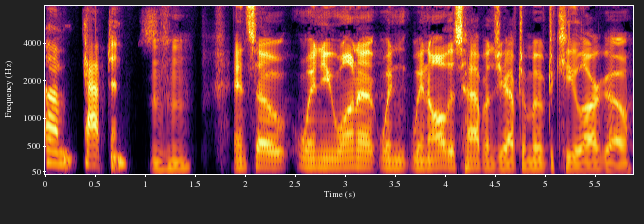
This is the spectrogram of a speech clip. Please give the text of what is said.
um, captain mm-hmm. and so when you want to when when all this happens you have to move to key largo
